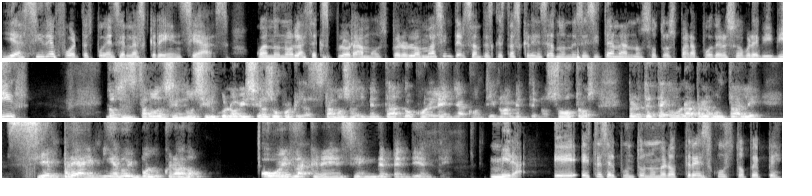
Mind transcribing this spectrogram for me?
Y así de fuertes pueden ser las creencias cuando no las exploramos, pero lo más interesante es que estas creencias nos necesitan a nosotros para poder sobrevivir. Entonces estamos haciendo un círculo vicioso porque las estamos alimentando con leña continuamente nosotros. Pero te tengo una pregunta, Ale. ¿Siempre hay miedo involucrado o es la creencia independiente? Mira, eh, este es el punto número tres, justo, Pepe,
